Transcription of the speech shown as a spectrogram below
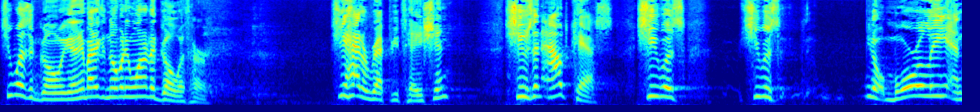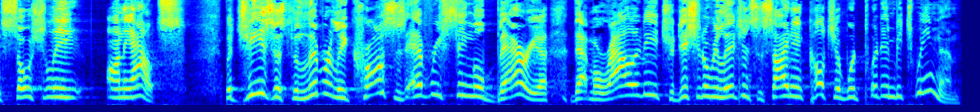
She wasn't going with anybody, nobody wanted to go with her. She had a reputation. She was an outcast. She was, she was, you know, morally and socially on the outs. But Jesus deliberately crosses every single barrier that morality, traditional religion, society, and culture would put in between them.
